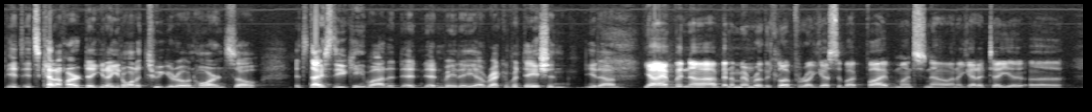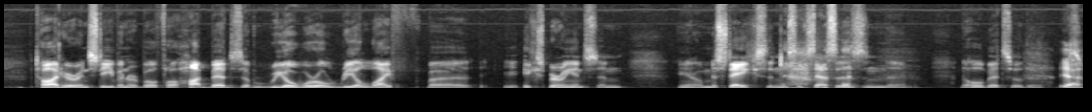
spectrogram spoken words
it, it's kind of hard to you know you don't want to toot your own horn, so it's nice that you came on and, and, and made a uh, recommendation. You know, Yeah, I've been uh, I've been a member of the club for I guess about five months now, and I got to tell you, uh, Todd here and Stephen are both hotbeds of real world, real life uh, experience and you know mistakes and successes and uh, the whole bit. So the Yeah,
